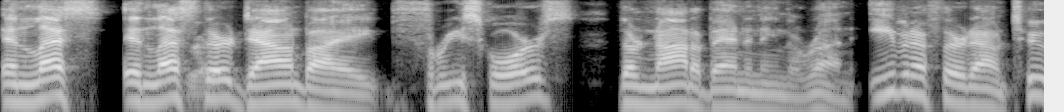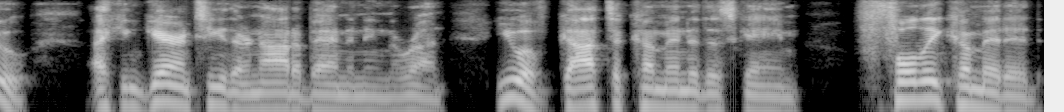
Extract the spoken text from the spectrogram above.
Unless unless right. they're down by 3 scores, they're not abandoning the run. Even if they're down 2, I can guarantee they're not abandoning the run. You have got to come into this game fully committed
